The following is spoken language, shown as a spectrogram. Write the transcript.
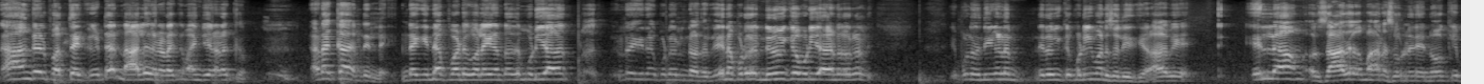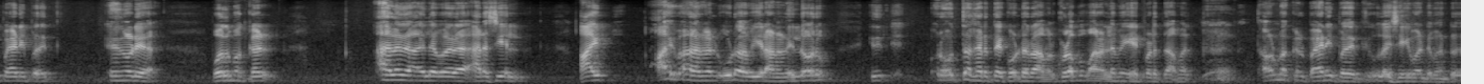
நாங்கள் பத்தை கேட்டால் நாலு நடக்கும் அஞ்சு நடக்கும். நடக்கா என்று இல்லை இன்றைக்கு இனப்படுகொலை என்றது முடியாத இன்றைக்கு இனப்படுகொலை என்றது இனப்படுகொலை நிரூபிக்க முடியாதவர்கள் இப்பொழுது நீங்களும் நிரூபிக்க முடியும் என்று சொல்லியிருக்கிறார் ஆகவே எல்லாம் ஒரு சாதகமான சூழ்நிலையை நோக்கி பயணிப்பதற்கு எங்களுடைய பொதுமக்கள் அல்லது அதில் வர அரசியல் ஆய் ஆய்வாளர்கள் ஊடகவியலாளர்கள் எல்லோரும் இது ஒரு ஒத்த கருத்தை கொண்டு வராமல் குழப்பமான நிலைமையை ஏற்படுத்தாமல் தமிழ் மக்கள் பயணிப்பதற்கு உதவி செய்ய வேண்டும் என்று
